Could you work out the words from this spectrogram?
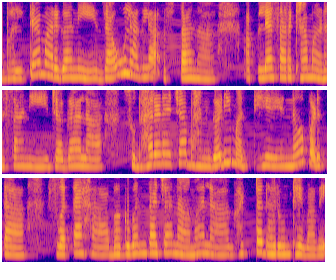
भलत्या मार्गाने जाऊ लागला असताना आपल्यासारख्या माणसाने जगाला सुधारण्याच्या भानगडीमध्ये न पडता स्वतः भगवंताच्या नामाला घट्ट धरून ठेवावे.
